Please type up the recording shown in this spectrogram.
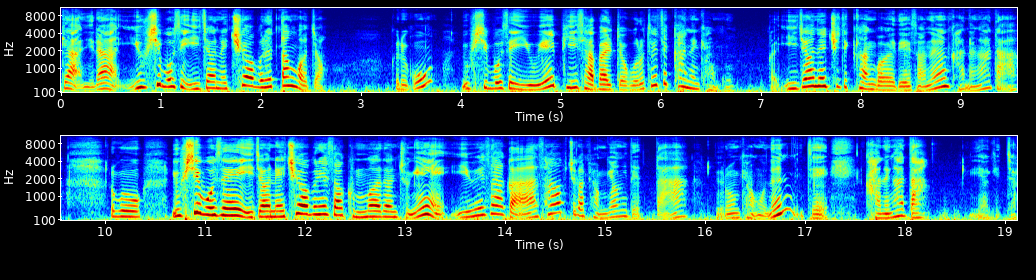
게 아니라 65세 이전에 취업을 했던 거죠. 그리고 65세 이후에 비자발적으로 퇴직하는 경우. 그러니까 이전에 취직한 거에 대해서는 가능하다. 그리고 65세 이전에 취업을 해서 근무하던 중에 이 회사가 사업주가 변경이 됐다. 이런 경우는 이제 가능하다. 이야기죠.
